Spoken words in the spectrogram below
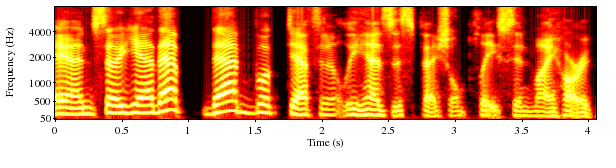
And so, yeah, that that book definitely has a special place in my heart.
